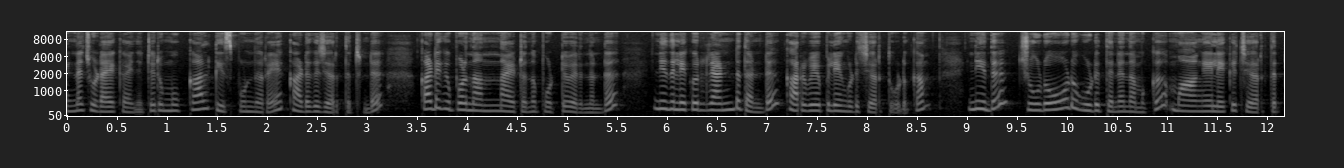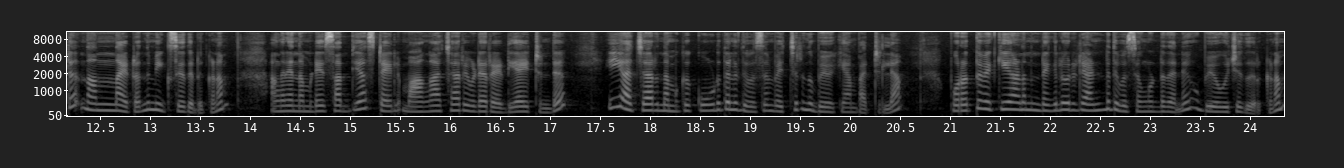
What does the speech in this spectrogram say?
എണ്ണ ചൂടായി കഴിഞ്ഞിട്ട് ഒരു മുക്കാൽ ടീസ്പൂൺ നിറയെ കടുക് ചേർത്തിട്ടുണ്ട്. കടുക് ഇപ്പോൾ നന്നായിട്ടൊന്ന് പൊട്ടി വരുന്നുണ്ട്. ഇനി ഇതിലേക്ക് ഒരു രണ്ട് തണ്ട് കറിവേപ്പിലയും കൂടി ചേർത്ത് കൊടുക്കാം. ഇനി ഇത് ചൂടോടുകൂടി തന്നെ നമുക്ക് മാങ്ങയിലേക്ക് ചേർത്തിട്ട് നന്നായിട്ടൊന്ന് മിക്സ് ചെയ്തെടുക്കണം. അങ്ങനെ നമ്മുടെ സദ്യ സ്റ്റൈൽ മാങ്ങാച്ചാർ ഇവിടെ റെഡിയായിട്ടുണ്ട് ഈ അച്ചാർ നമുക്ക് കൂടുതൽ ദിവസം വെച്ചിരുന്ന് ഉപയോഗിക്കാൻ പറ്റില്ല. പുറത്ത് വെക്കുകയാണെന്നുണ്ടെങ്കിൽ ഒരു രണ്ട് ദിവസം കൊണ്ട് തന്നെ ഉപയോഗിച്ച് തീർക്കണം.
